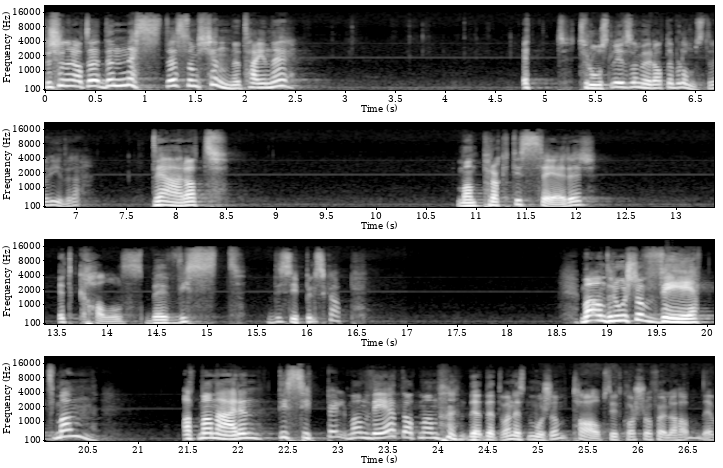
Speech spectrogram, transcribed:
Du skjønner at det, neste som kjennetegner et trosliv som gjør at det blomstrer videre, det er at man praktiserer et kallsbevisst disippelskap. Med andre ord så vet man at man er en disippel. Man vet at man Dette var nesten morsomt. Ta opp sitt kors og følge han. Det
